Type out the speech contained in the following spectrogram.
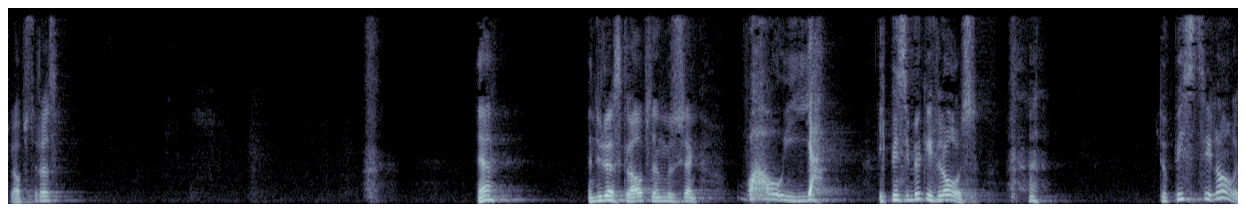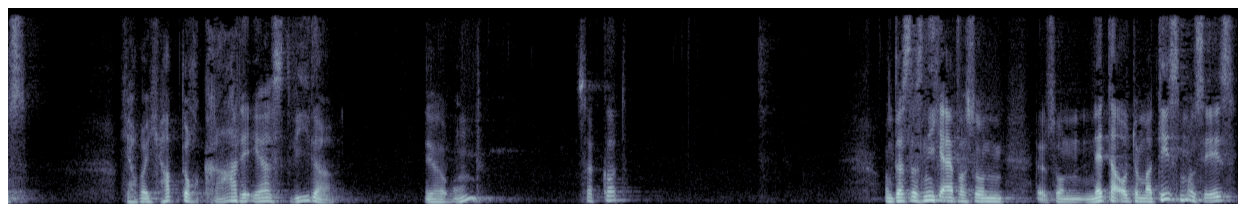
Glaubst du das? Ja? Wenn du das glaubst, dann musst du sagen, wow, ja, ich bin sie wirklich los. Du bist sie los. Ja, aber ich habe doch gerade erst wieder. Ja, und? Sagt Gott. Und dass das nicht einfach so ein, so ein netter Automatismus ist,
